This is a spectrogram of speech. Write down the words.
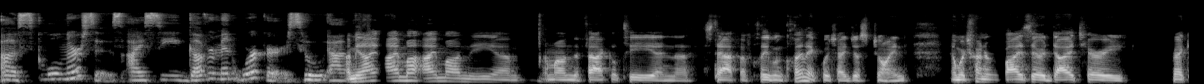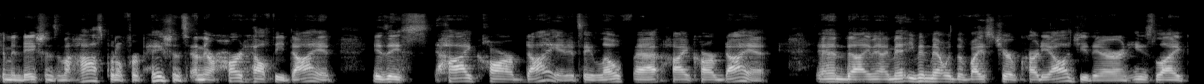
uh, school nurses. I see government workers who. Uh, I mean, I, am I'm, I'm on the um, I'm on the faculty and the staff of Cleveland Clinic, which I just joined, and we're trying to revise their dietary recommendations in the hospital for patients, and their heart healthy diet is a high carb diet. It's a low fat, high carb diet. And uh, I mean, I met, even met with the vice chair of cardiology there, and he's like,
